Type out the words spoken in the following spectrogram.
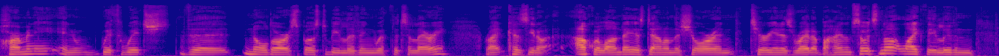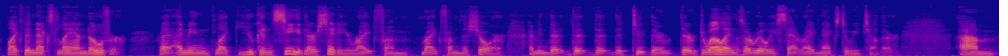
harmony in with which the Noldor are supposed to be living with the Teleri right? Because you know Alqualondë is down on the shore and Tirion is right up behind them, so it's not like they live in like the next land over, right? I mean, like you can see their city right from right from the shore. I mean, the the the, the two their their dwellings are really set right next to each other. Um,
